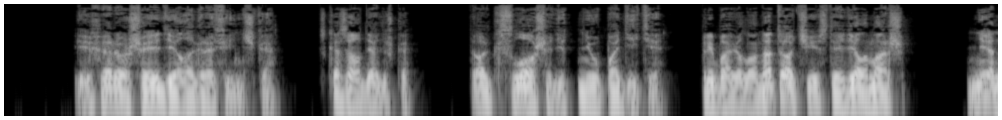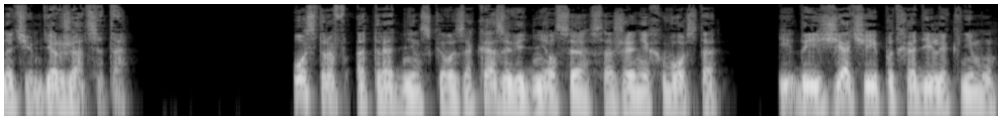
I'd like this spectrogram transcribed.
— И хорошее дело, графинечка, — сказал дядюшка. — Только с лошади не упадите прибавил он, — а то чистое дело марш. Не на чем держаться-то. Остров от Раднинского заказа виднелся сожжение хвоста, и доезжачие подходили к нему.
